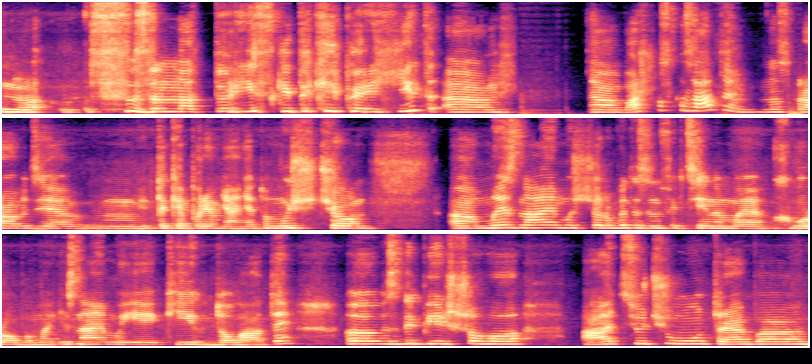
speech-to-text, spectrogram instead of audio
Ну, занадто різкий такий перехід. Е, е, важко сказати насправді таке порівняння, тому що е, ми знаємо, що робити з інфекційними хворобами, і знаємо, як їх долати е, здебільшого. А цю чому треба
